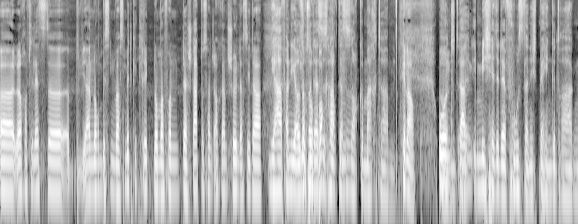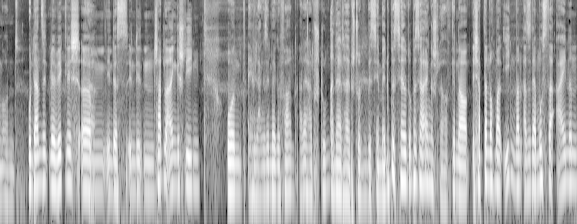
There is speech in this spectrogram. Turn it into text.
äh, noch auf die letzte, äh, ja, noch ein bisschen was mitgekriegt, nochmal von der Stadt. Das fand ich auch ganz schön, dass sie da, Ja, fand ich auch Noch super, so dass Bock es noch, dass sie es noch gemacht haben. genau. Und, dann äh, mich hätte der Fuß da nicht mehr hingetragen und Und dann sind wir wirklich ähm, in, das, in den in den Shuttle eingestiegen. Und ey, wie lange sind wir gefahren? Anderthalb Stunden? anderthalb Stunden ein bisschen mehr. Du bist ja, du bist ja eingeschlafen. Genau. Ich habe dann nochmal irgendwann, also der musste einen,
